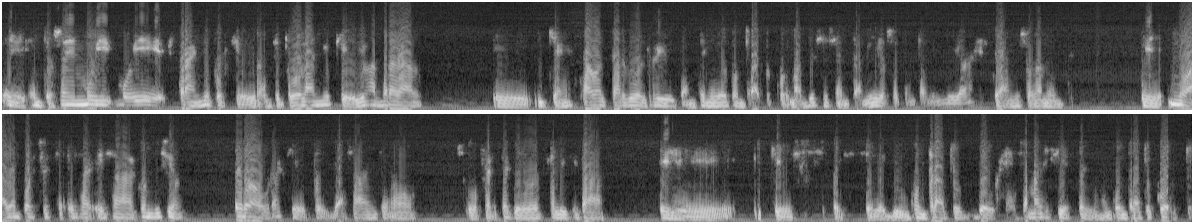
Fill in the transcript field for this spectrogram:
Eh, entonces es muy muy extraño porque durante todo el año que ellos han dragado eh, y que han estado al cargo del río y que han tenido contratos por más de 60 mil o 70 mil millones este año solamente, no hayan puesto esa, esa condición, pero ahora que pues ya saben que no su oferta quedó descalificada eh, manifiesta y un contrato corto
